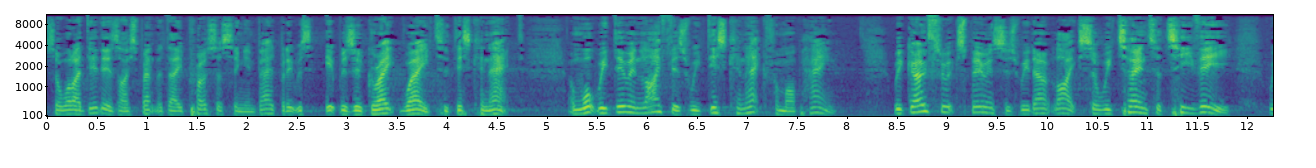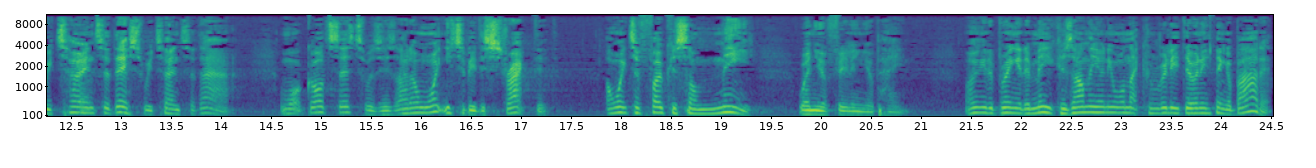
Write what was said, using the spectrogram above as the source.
So what I did is I spent the day processing in bed, but it was, it was a great way to disconnect. And what we do in life is we disconnect from our pain. We go through experiences we don't like, so we turn to TV, we turn to this, we turn to that. And what God says to us is, I don't want you to be distracted. I want you to focus on me when you're feeling your pain. I want you to bring it to me because I'm the only one that can really do anything about it.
